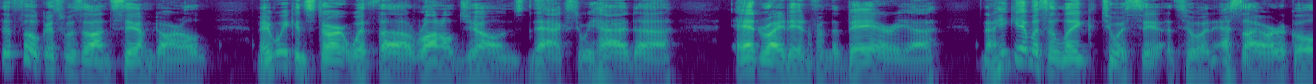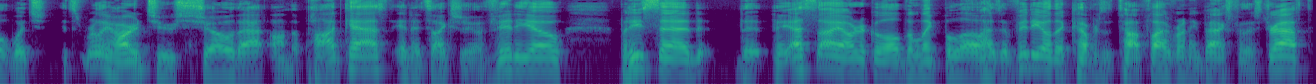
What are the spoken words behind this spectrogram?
the focus was on Sam Darnold. Maybe we can start with uh, Ronald Jones next. We had uh, Ed write in from the Bay Area. Now he gave us a link to a to an SI article, which it's really hard to show that on the podcast, and it's actually a video. But he said that the SI article, the link below, has a video that covers the top five running backs for this draft.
